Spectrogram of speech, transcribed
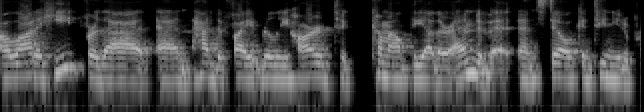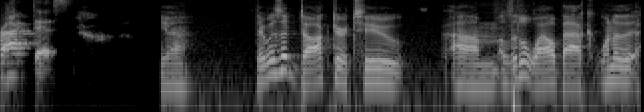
a lot of heat for that and had to fight really hard to come out the other end of it and still continue to practice. Yeah. There was a doctor too um, a little while back. One of the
